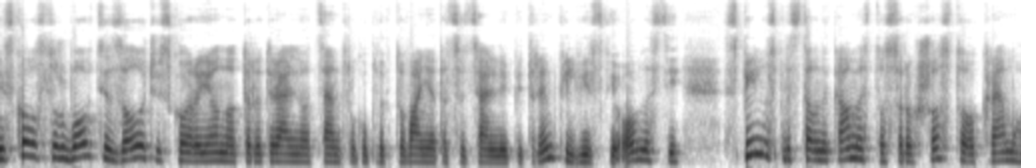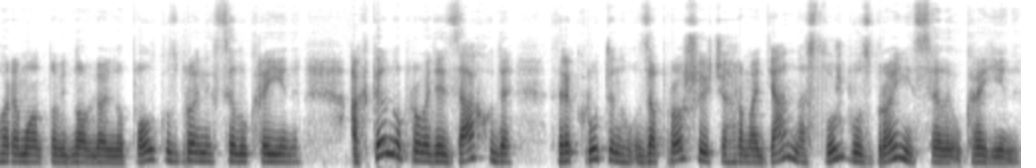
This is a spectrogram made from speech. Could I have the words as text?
Військовослужбовці Золочівського районного територіального центру комплектування та соціальної підтримки Львівської області спільно з представниками 146-го окремого ремонтно-відновлювального полку Збройних сил України активно проводять заходи з рекрутингу, запрошуючи громадян на службу у Збройні Сили України.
